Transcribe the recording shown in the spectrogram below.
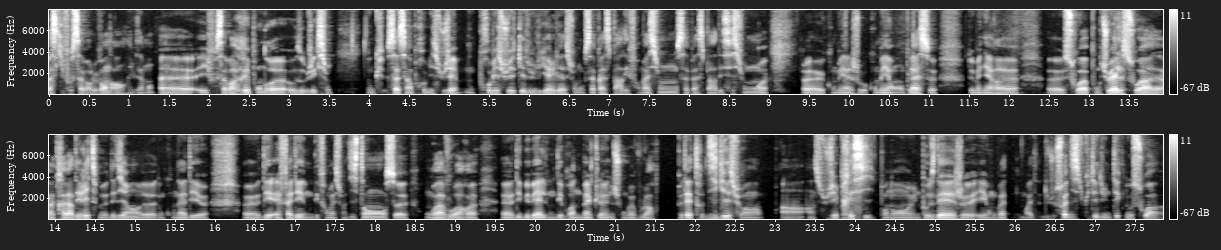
parce qu'il faut savoir le vendre hein, évidemment et il faut savoir répondre aux objections. Donc ça, c'est un premier sujet. Donc premier sujet de vulgarisation, donc ça passe par des formations, ça passe par des sessions qu'on met à jour, qu'on met en place de manière soit ponctuelle, soit à, travers des rythmes dédiés. Hein. donc on a des, des FAD, donc des formations à distance. on va avoir des BBL, donc des brown back lunch. On va vouloir peut-être diguer sur un, sujet précis pendant une pause déj et on va, on va soit discuter d'une techno, soit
